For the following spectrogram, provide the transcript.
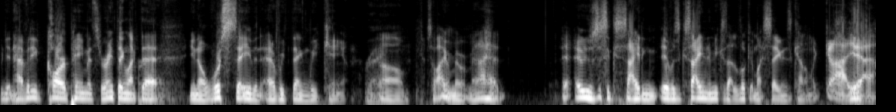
we didn't have any car payments or anything like that. You know, we're saving everything we can. Right. Um, so I remember, man, I had, it was just exciting. It was exciting to me because I look at my savings account. I'm like, God, yeah,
